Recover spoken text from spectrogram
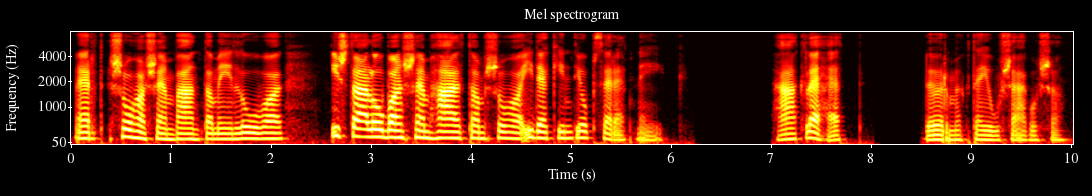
Mert sohasem bántam én lóval, istálóban sem háltam soha, idekint jobb szeretnék. Hát lehet, dörmögte jóságosan.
